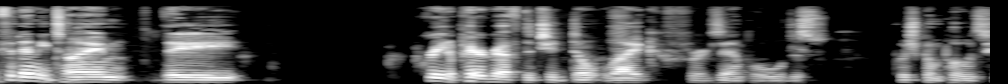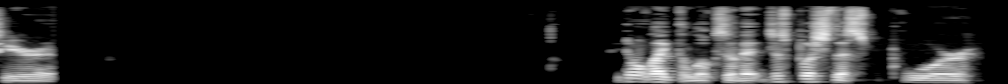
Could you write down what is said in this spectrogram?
If at any time they create a paragraph that you don't like. For example, we'll just push compose here. If you don't like the looks of it, just push this poor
